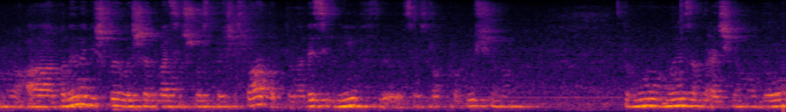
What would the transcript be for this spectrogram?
Ну, А вони надійшли лише 26 числа, тобто на 10 днів е, цей срок пропущено. Тому ми заперечуємо до.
